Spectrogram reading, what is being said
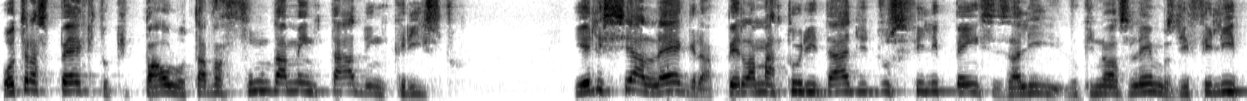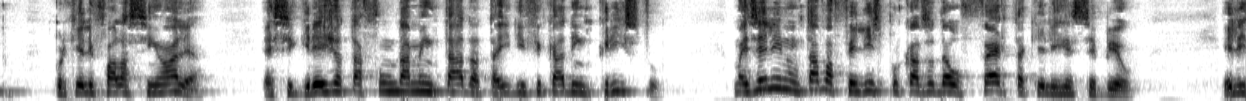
Outro aspecto que Paulo estava fundamentado em Cristo. E ele se alegra pela maturidade dos filipenses, ali do que nós lemos de Filipe, porque ele fala assim: olha, essa igreja está fundamentada, está edificada em Cristo. Mas ele não estava feliz por causa da oferta que ele recebeu. Ele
